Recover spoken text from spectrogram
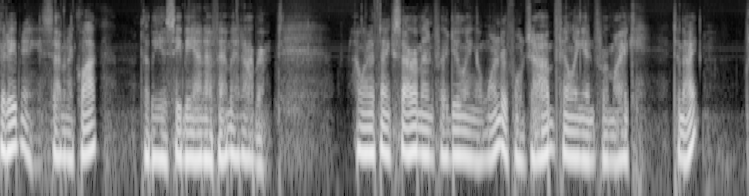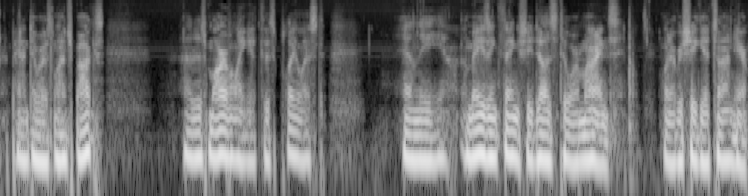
Good evening. 7 o'clock, WCBN FM Ann Arbor. I want to thank Saruman for doing a wonderful job filling in for Mike tonight. Pandora's Lunchbox. I'm just marveling at this playlist and the amazing things she does to our minds whenever she gets on here.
